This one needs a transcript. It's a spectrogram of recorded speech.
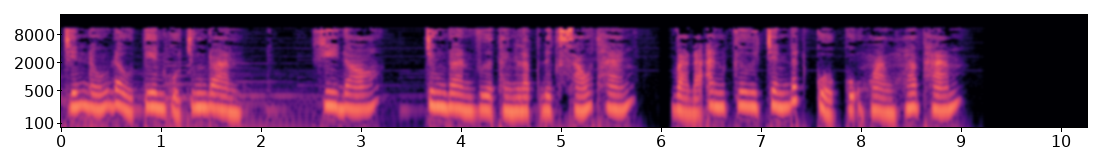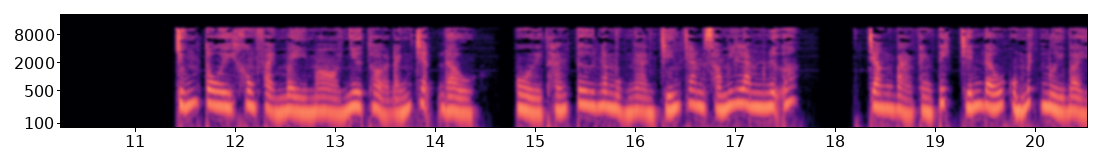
chiến đấu đầu tiên của trung đoàn khi đó, trung đoàn vừa thành lập được 6 tháng và đã an cư trên đất của cụ Hoàng Hoa Thám. Chúng tôi không phải mầy mò như thở đánh trận đầu hồi tháng 4 năm 1965 nữa. Trong bảng thành tích chiến đấu của MiG-17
